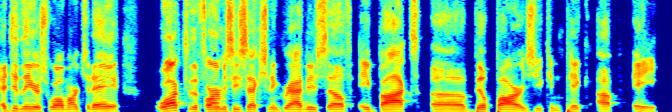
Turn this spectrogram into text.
Head to the nearest Walmart today walk to the pharmacy section and grab yourself a box of built bars. You can pick up a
